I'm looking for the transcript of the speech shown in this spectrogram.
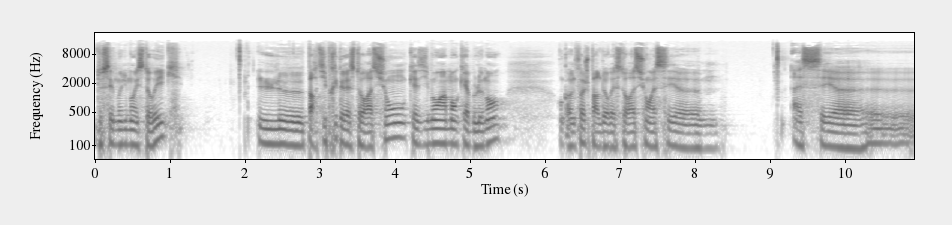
de ces monuments historiques, le parti pris de restauration, quasiment immanquablement, encore une fois, je parle de restauration assez, euh, assez euh,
